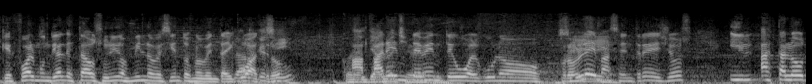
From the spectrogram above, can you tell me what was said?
que fue al Mundial de Estados Unidos 1994. Claro que sí. Con el Diablo Aparentemente hubo algunos problemas entre ellos y hasta lo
